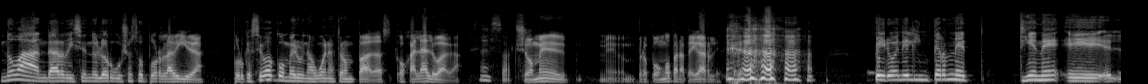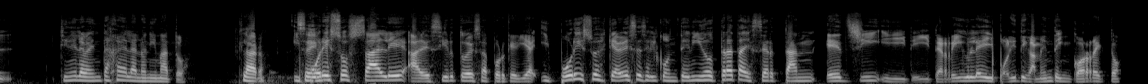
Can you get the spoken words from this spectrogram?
no va a andar diciéndolo orgulloso por la vida, porque se va a comer unas buenas trompadas. Ojalá lo haga. Exacto. Yo me, me propongo para pegarle. Pero en el Internet tiene, eh, el- tiene la ventaja del anonimato. Claro. Y sí. por eso sale a decir toda esa porquería. Y por eso es que a veces el contenido trata de ser tan edgy y, y terrible y políticamente incorrecto.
